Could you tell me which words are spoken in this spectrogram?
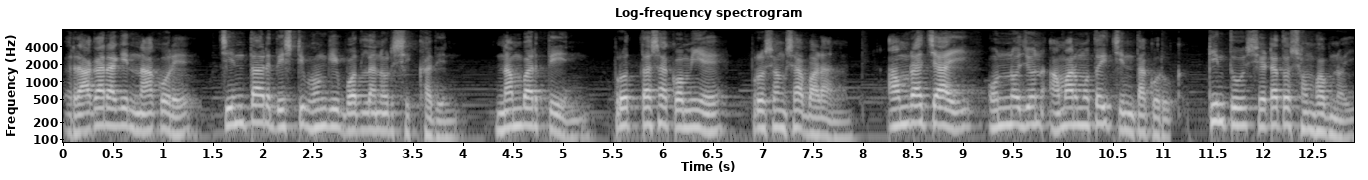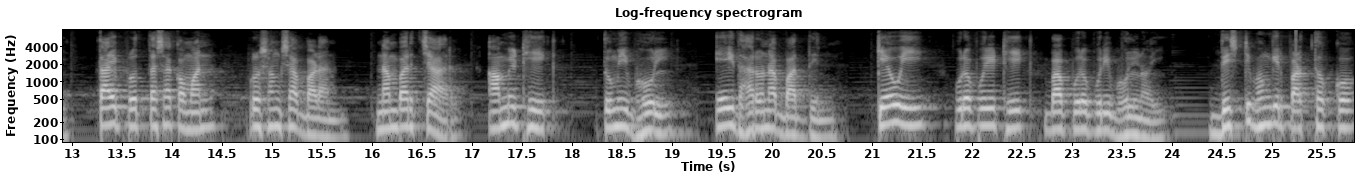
রাগারাগি না করে চিন্তার দৃষ্টিভঙ্গি বদলানোর শিক্ষা দিন। নাম্বার তিন, প্রত্যাশা কমিয়ে প্রশংসা বাড়ান। আমরা চাই অন্যজন আমার মতোই চিন্তা করুক। কিন্তু সেটা তো সম্ভব নয়। তাই প্রত্যাশা কমান, প্রশংসা বাড়ান। নাম্বার চার, আমি ঠিক, তুমি ভুল, এই ধারণা বাদ দিন। কেউই পুরোপুরি ঠিক বা পুরোপুরি ভুল নয়। দৃষ্টিভঙ্গির পার্থক্য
